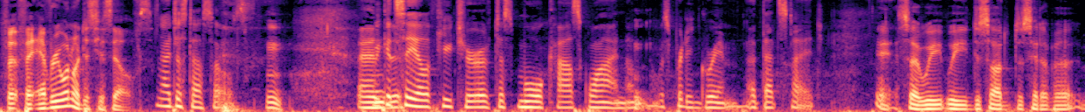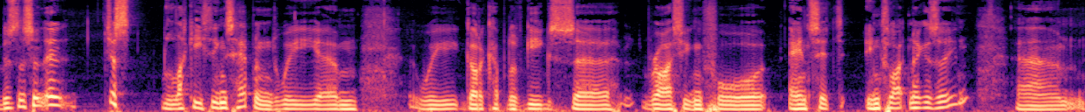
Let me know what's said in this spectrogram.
for for everyone or just yourselves? No, just ourselves. and we could uh, see a future of just more cask wine, and it was pretty grim at that stage. Yeah, so we, we decided to set up a business, and, and just lucky things happened. We um, we got a couple of gigs uh, writing for Ansett In-Flight magazine, um,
